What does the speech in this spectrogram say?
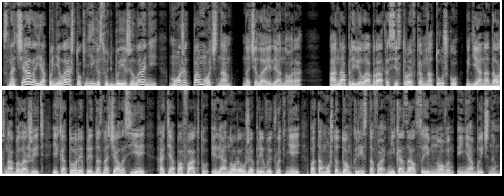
«Сначала я поняла, что книга судьбы и желаний может помочь нам», — начала Элеонора. Она привела брата с сестрой в комнатушку, где она должна была жить, и которая предназначалась ей, хотя по факту Элеонора уже привыкла к ней, потому что дом Кристофа не казался им новым и необычным.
